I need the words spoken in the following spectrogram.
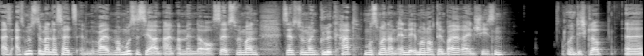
als, als müsste man das halt, weil man muss es ja am, am Ende auch, selbst wenn man, selbst wenn man Glück hat, muss man am Ende immer noch den Ball reinschießen. Und ich glaube, äh,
